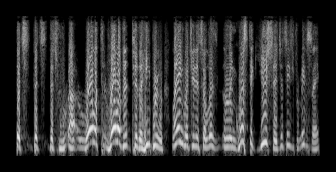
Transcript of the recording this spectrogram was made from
that's, that's, that's uh, relative, relevant to the Hebrew language and it's a li- linguistic usage, it's easy for me to say,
